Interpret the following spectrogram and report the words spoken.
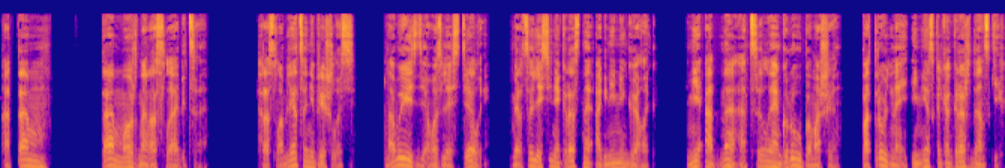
а там... там можно расслабиться. Расслабляться не пришлось. На выезде возле стелы мерцали сине-красные огни мигалок. Не одна, а целая группа машин. Патрульная и несколько гражданских,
